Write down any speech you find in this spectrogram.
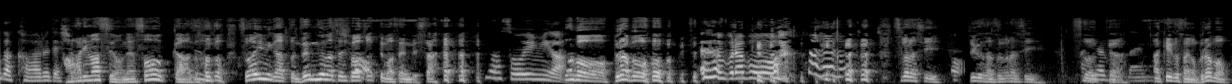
日が変わるでしょ。変わりますよね。そうか。そうそう。そういう意味があった全然私分かってませんでした。今日はそういう意味がブ。ラボーブラボーブラボー。素晴らしい。ジュコさん素晴らしい。そうありがとうかございます。あ、ケイコさんがブラボ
